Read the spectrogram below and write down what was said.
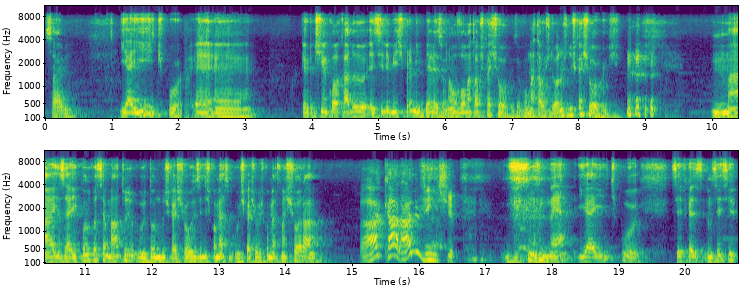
sabe? E aí, tipo, é, é, eu tinha colocado esse limite pra mim. Beleza, eu não vou matar os cachorros, eu vou matar os donos dos cachorros. Mas aí quando você mata o dono dos cachorros, eles começam, os cachorros começam a chorar. Ah, caralho, gente! né? E aí, tipo, você fica, eu não sei se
